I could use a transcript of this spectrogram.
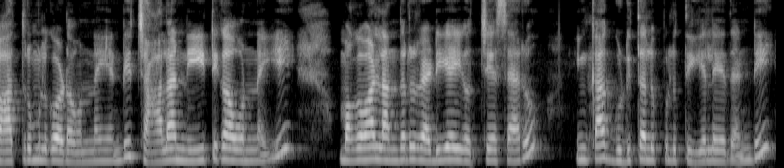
బాత్రూములు కూడా ఉన్నాయండి. చాలా నీట్గా ఉన్నాయి. మగవాళ్ళందరూ రెడీ అయ్యి వచ్చేసారు. ఇంకా గుడి తలుపులు తీయలేదండి.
